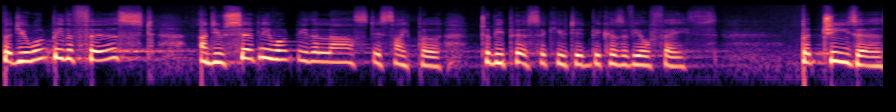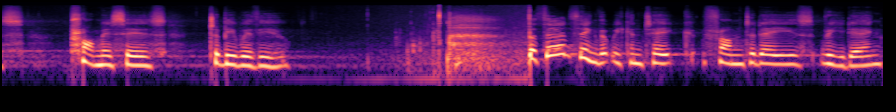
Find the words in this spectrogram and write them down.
that you won't be the first and you certainly won't be the last disciple to be persecuted because of your faith. But Jesus promises to be with you. The third thing that we can take from today's reading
